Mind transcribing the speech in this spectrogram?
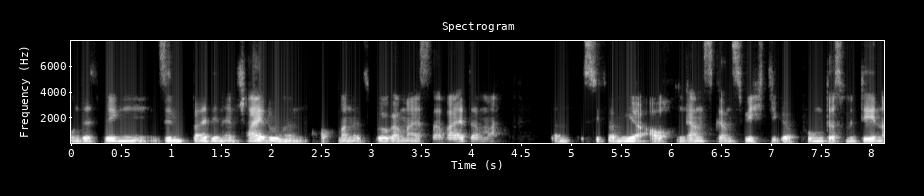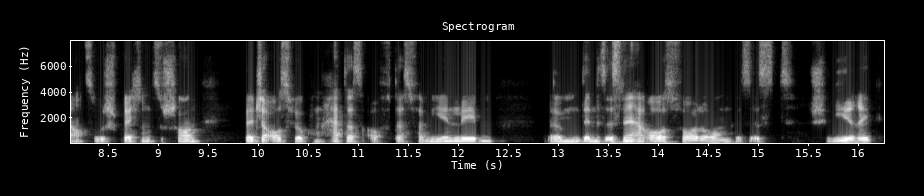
Und deswegen sind bei den Entscheidungen, ob man als Bürgermeister weitermacht, dann ist die Familie auch ein ganz, ganz wichtiger Punkt, das mit denen auch zu besprechen und zu schauen, welche Auswirkungen hat das auf das Familienleben. Ähm, denn es ist eine Herausforderung, es ist schwierig,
